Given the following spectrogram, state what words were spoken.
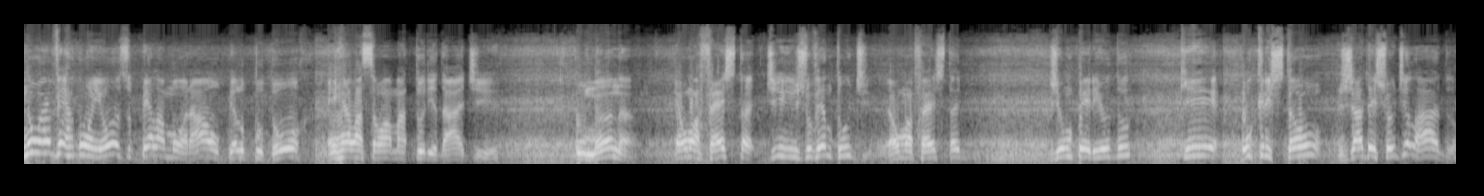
não é vergonhoso pela moral, pelo pudor em relação à maturidade humana. É uma festa de juventude, é uma festa de um período que o cristão já deixou de lado.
